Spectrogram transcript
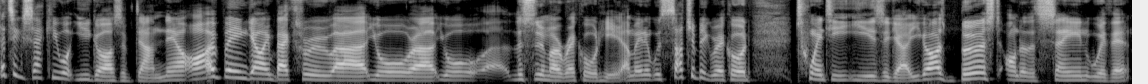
that's exactly what you guys have done. Now, I've been going back through uh, your uh, your uh, the Sumo record here. I mean, it was such a big record twenty years ago. You guys burst onto the scene with it.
